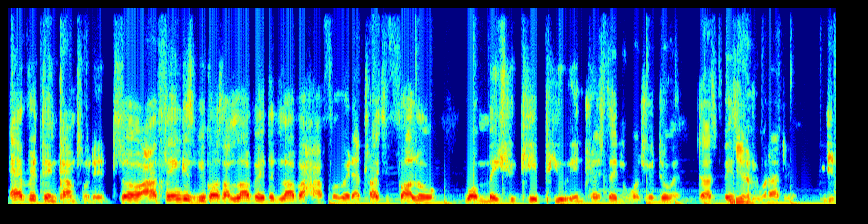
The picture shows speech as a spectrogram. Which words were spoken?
everything comes with it. So I think it's because I love it, the love I have for it. I try to follow what makes you keep you interested in what you're doing. That's basically Yeah. what I do. Yeah.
